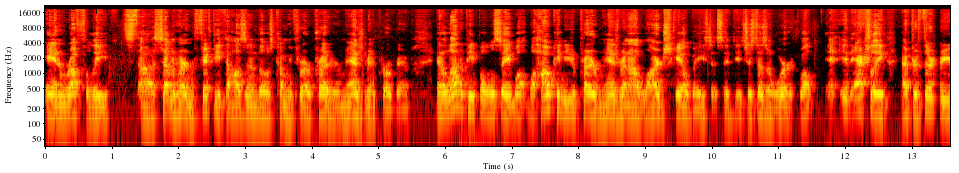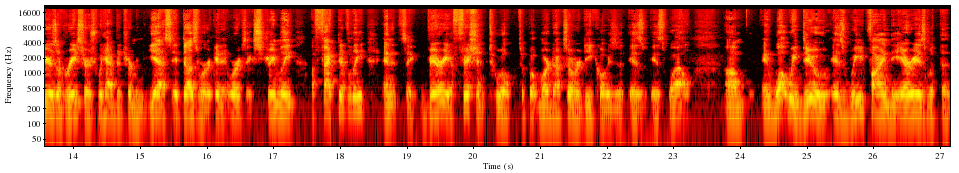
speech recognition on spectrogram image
and roughly uh, 750,000 of those coming through our predator management program. And a lot of people will say, well, well, how can you do predator management on a large scale basis? It, it just doesn't work. Well, it, it actually, after 30 years of research, we have determined, yes, it does work and it works extremely effectively. And it's a very efficient tool to put more ducks over decoys as, as well. Um, and what we do is we find the areas with the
